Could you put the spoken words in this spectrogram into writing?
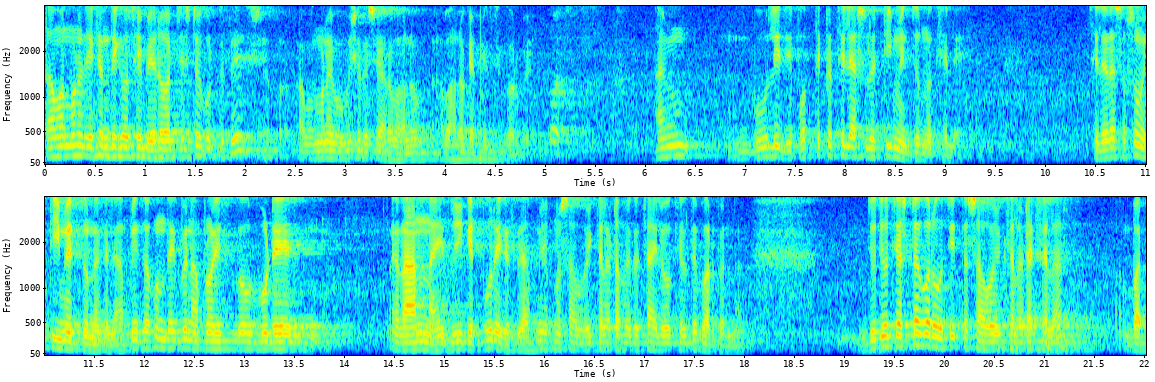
তো আমার মনে হয় এখান থেকেও সে বের হওয়ার চেষ্টা করতেছে। সে- আমার মনে হয় ভবিষ্যতে সে আরও ভালো ভালো ক্যাপ্টেন্সি করবে। আমি বলি যে প্রত্যেকটা ছেলে আসলে টিমের জন্য খেলে। ছেলেরা সবসময় টিমের জন্য খেলে। আপনি যখন দেখবেন আপনার স্কোর বোর্ডে রান নাই, দুই উইকেট পড়ে গেছে, আপনি আপনার স্বাভাবিক খেলাটা হয়তো চাইলেও খেলতে পারবেন না। যদিও চেষ্টা করা উচিত তার স্বাভাবিক খেলাটা খেলার বাট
